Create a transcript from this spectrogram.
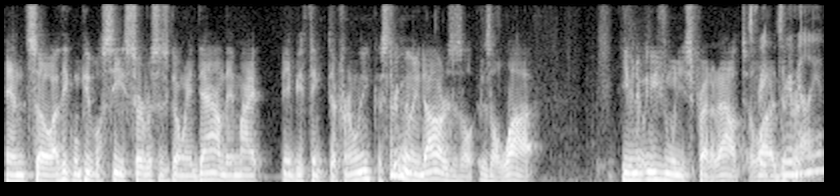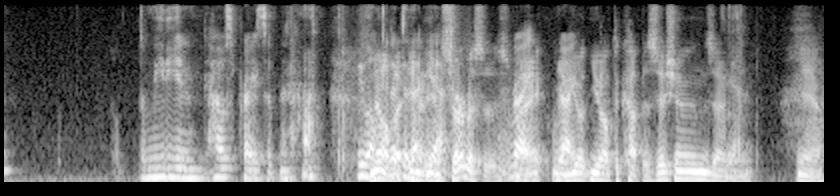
And so I think when people see services going down, they might maybe think differently because $3 mm-hmm. million dollars is a, is a lot, even even when you spread it out to a lot of three different. million? The median house price of we won't No, get but into in, that in yet. services, Right, right? Right. You, you have to cut positions and Yeah. Yeah.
